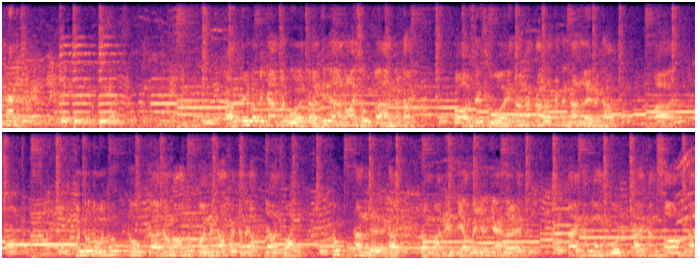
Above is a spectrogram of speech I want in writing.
นะคะ ครับนี่ก็เป็นการประกวดเอ่ดาน้อยสงกรานนะครับ ก็สวยๆน่ารักน่ารักกันทั้งนั้นเลยนะครับคุณหนูหนูทุกทุกน้องๆทุกคนนะครับ ก็จะได้รับรางวัลทุกท่านเลยนะครับ รางวัลนี่เตรียมไว้เยอะแยะเลย ได้ทั้งมงกุฎได้ทั้งซองได้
